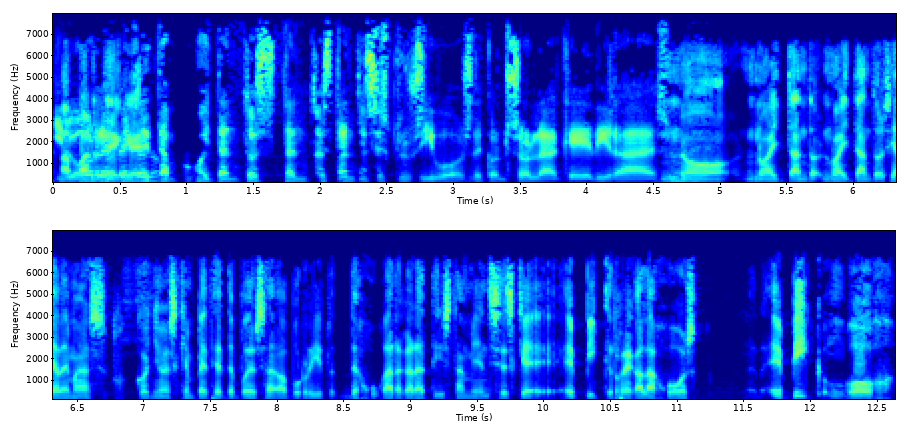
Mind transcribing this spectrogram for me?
Y luego Aparte realmente que- tampoco hay tantos, tantos, tantos exclusivos de consola que digas. No, no hay tanto, no hay tantos y además, coño, es que en PC te puedes aburrir de jugar gratis también. Si es que Epic regala juegos, Epic, GOG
